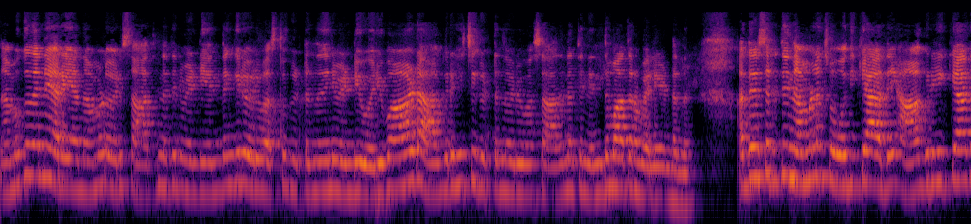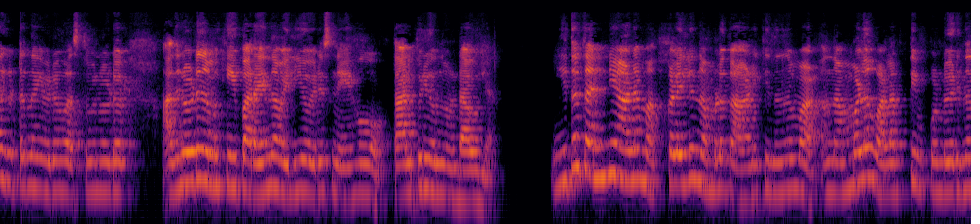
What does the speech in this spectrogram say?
നമുക്ക് തന്നെ അറിയാം നമ്മൾ ഒരു സാധനത്തിന് വേണ്ടി എന്തെങ്കിലും ഒരു വസ്തു കിട്ടുന്നതിന് വേണ്ടി ഒരുപാട് ആഗ്രഹിച്ച് കിട്ടുന്ന ഒരു സാധനത്തിന് എന്തുമാത്രം വിലയുണ്ടെന്ന്. അതേസരത്തിൽ നമ്മൾ ചോദിക്കാതെ ആഗ്രഹിക്കാതെ കിട്ടുന്ന ഒരു വസ്തുവിനോട് അതിനോട് നമുക്ക് ഈ പറയുന്ന വലിയ ഒരു സ്നേഹമോ താല്പര്യമൊന്നും ഉണ്ടാവില്ല. ഇത് തന്നെയാണ് മക്കളിൽ നമ്മൾ കാണിക്കുന്നത് നമ്മൾ വളർത്തി കൊണ്ടുവരുന്ന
